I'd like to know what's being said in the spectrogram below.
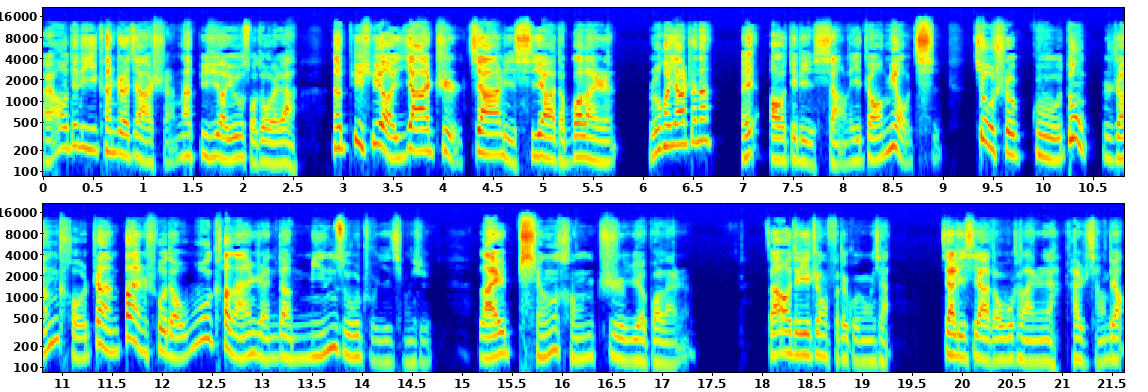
哎，奥地利一看这架势，那必须要有所作为啊！那必须要压制加利西亚的波兰人。如何压制呢？哎，奥地利想了一招妙棋，就是鼓动人口占半数的乌克兰人的民族主义情绪，来平衡制约波兰人。在奥地利政府的鼓动下，加利西亚的乌克兰人呀，开始强调，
